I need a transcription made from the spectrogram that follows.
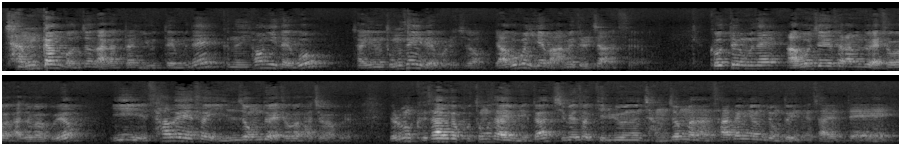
잠깐 먼저 나갔다는 이유 때문에 그는 형이 되고 자기는 동생이 되어버리죠. 야곱은 이게 마음에 들지 않았어요. 그것 때문에 아버지의 사랑도 애서가 가져가고요. 이 사회에서의 인정도 애서가 가져가고요. 여러분 그 사회가 보통 사회입니까? 집에서 길류는 장정만 한 400년 정도 있는 사회인데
